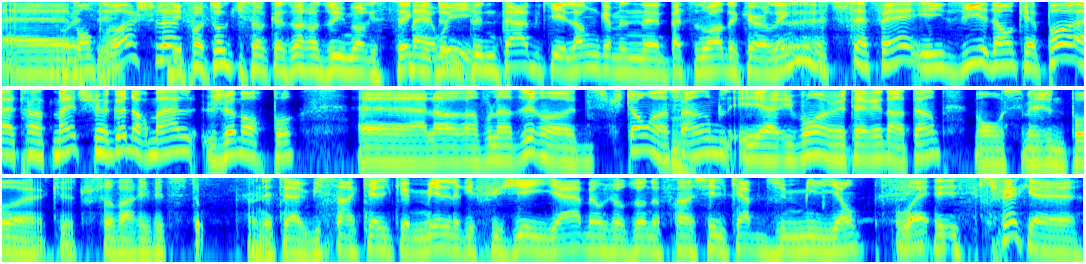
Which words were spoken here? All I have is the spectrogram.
euh Ouais, bons proches. Là. Des photos qui sont quasiment rendues humoristiques. Ben d'une oui. d'une table qui est longue comme une patinoire de curling. Euh, tout à fait. Et il dit donc pas à 30 mètres, je suis un gars normal, je mords pas. Euh, alors, en voulant dire, discutons ensemble et arrivons à un terrain d'entente. Bon, on s'imagine pas que tout ça va arriver de sitôt. On était à 800 quelques mille réfugiés hier. Ben aujourd'hui, on a franchi le cap du million. Ouais. Et ce qui fait que, tu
